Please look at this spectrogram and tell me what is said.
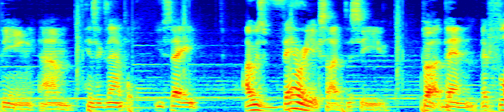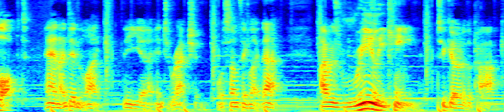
being um, his example. You say, I was very excited to see you, but then it flopped and I didn't like the uh, interaction or something like that. I was really keen to go to the park.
